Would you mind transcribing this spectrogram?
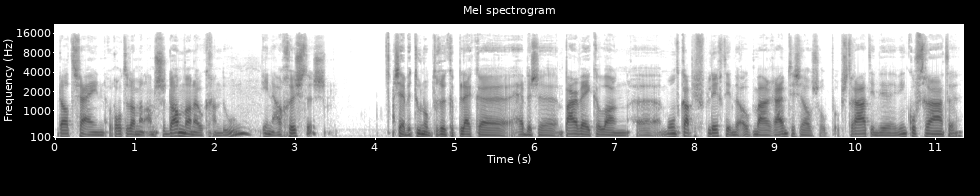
Dat zijn Rotterdam en Amsterdam dan ook gaan doen in augustus. Ze hebben toen op drukke plekken hebben ze een paar weken lang mondkapjes verplicht in de openbare ruimte, zelfs op, op straat, in de winkelstraten.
